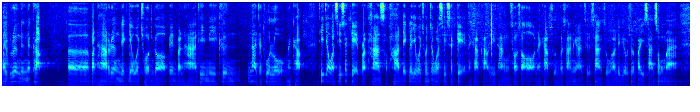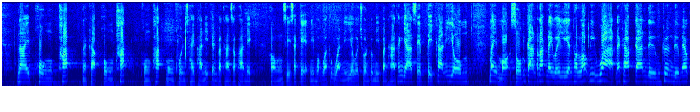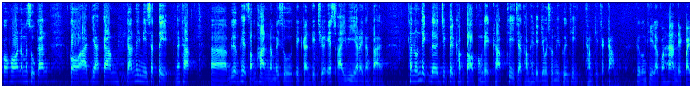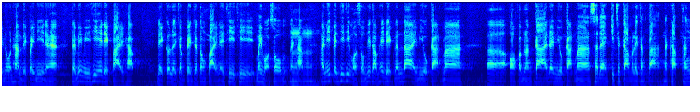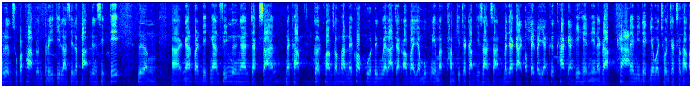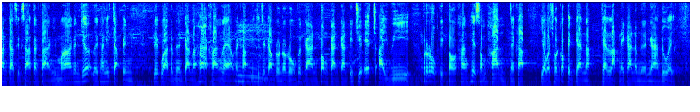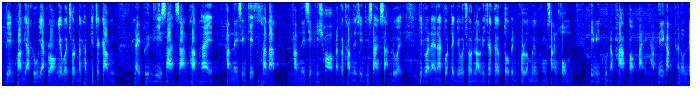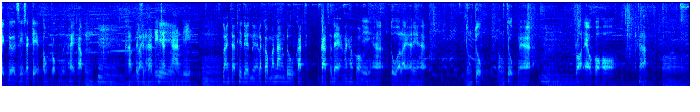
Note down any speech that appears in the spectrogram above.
ไปอีกเรื่องหนึ่งนะครับเอ่อปัญหาเรื่องเด็กเยาวชนก็เป็นปัญหาที่มีขึ้นน่าจะทั่วโลกนะครับ ที่จังหวัดศรีสะเกดประธานสภาเด็กและเยาวชนจังหวัดศรีสะเกดนะครับข่าวนี้ทางสสอนะครับศูนย์ประสานงานสื่อสร้างสู่เขาเด็กเยาวชนภาคอีสานส่งมานายพงพัฒน์นะครับพงพักพงพักมงคลชัยพาณิชย์เป็นประธานสภาเด็ก ของศรีสะเกดนี่บอกว่าทุกวันนี้เยาวชนก็มีปัญหาทั้งยาเสพติดค่านิยม ไม่เหมาะสมการรักในวัยเรียนทะเลาะวิวาทนะครับการดื่มเครื่องดื่มแอลกอฮอล์นำมาสู่การก่ออาชญากรรม การไม่มีสตินะครับเรื่องเพศสัมพันธ์นำไปสู่ติดการติดเชื้อ HIV อะไรต่างๆ ถนนเด็กเดินจึงเป็นคำตอบของเด็กครับ ที่จะทำให้เด็กเยาวชนมีพื้นที่ทำกิจกรรม คือบางทีเราก็ห้ามเด็กไปโน่นห้ามเด็กไปนี่นะฮะแต่ไม่มีที่ให้เด็กไปครับ เด็กก็เลยจำเป็นจะต้องไปในที่ที่ไม่เหมาะสมนะครับ อืม อันนี้เป็นที่ที่เหมาะสมที่ทำให้เด็กนั้นได้มีโอกาสมาเอ่อออกกำลังกายได้มีโอกาสมาแสดงกิจกรรมอะไรต่างๆนะครับทั้งเรื่องสุขภาพดนตรีกีฬาศิลปะเรื่องสิทธิ เรื่องเอองานประดิษฐ์งานฝีมืองานจักสารนะครับ เกิดความสัมพันธ์ในครอบครัวดึงเวลาจากอบายมุกนี่มาทำกิจกรรมที่สร้างสรรค์บรรยากาศก็เป็นไปอย่างคึกคักอย่างที่เห็นนี่นะครับครับได้มีเด็กเยาวชนจากสถาบันการศึกษาต่าง ๆ นี่มากันเยอะเลยทั้งนี้จัดเป็นเรียกว่าดำเนินการมา 5 ครั้งแล้วนะครับ มีกิจกรรมรณรงค์เพื่อการป้องกันการติดเชื้อ HIV โรคติดต่อทางเพศสัมพันธ์นะครับ เยาวชนก็เป็นแกนหนักแกนหลักในการดำเนินงานด้วย เปลี่ยนความอยากรู้อยากลองเยาวชนมาทำกิจกรรมในพื้นที่สร้างสารรค์ทำให้ทำในสิ่งที่ถนัด ทำในสิ่งที่ชอบ แล้วก็ทำในสิ่งที่สร้างสารรค์ด้วย คิดว่าในอนาคตเด็กเยาวชนเหล่านี้จะเติบโตเป็นพลเมืองของสังคมที่มีคุณภาพต่อไปครับนี่ครับถนนเด็กเดินศรีสะเกดต้องปรบมือให้ครับอืมอืมครับเป็นหลัสงถาจากนที่ที่จัดงานดีอืมหลังจากที่เดินเหนื่อยแล้วก็มานั่งดูการการแสดงนะครับผมนี่ฮะตัวอะไรฮะเนี่ยฮะน้องจุกน้องจุกนะฮะอืมปลอดแอลกอฮอล์ครับอ๋อ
